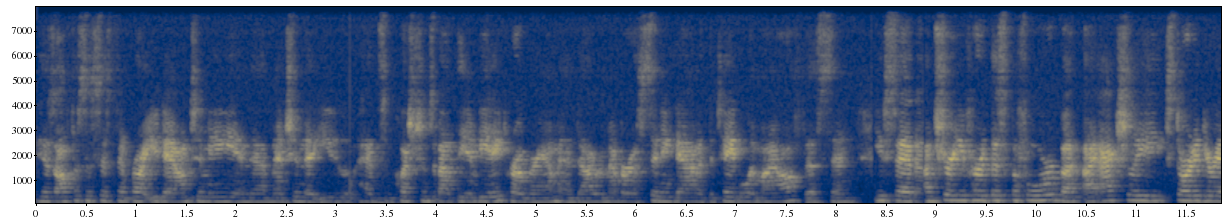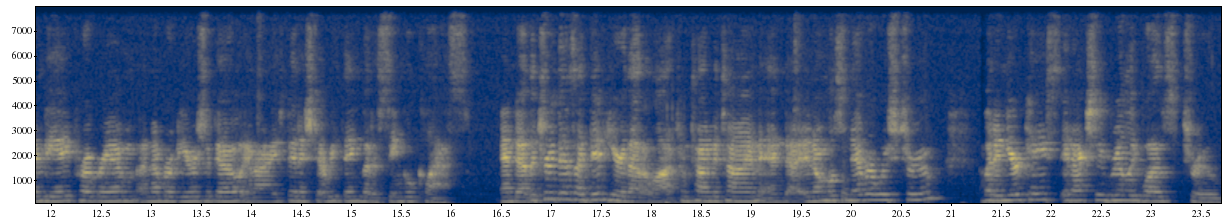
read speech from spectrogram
His office assistant brought you down to me and uh, mentioned that you had some questions about the MBA program. And I remember us sitting down at the table in my office, and you said, I'm sure you've heard this before, but I actually started your MBA program a number of years ago, and I finished everything but a single class. And uh, the truth is, I did hear that a lot from time to time, and uh, it almost never was true. But in your case, it actually really was true.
